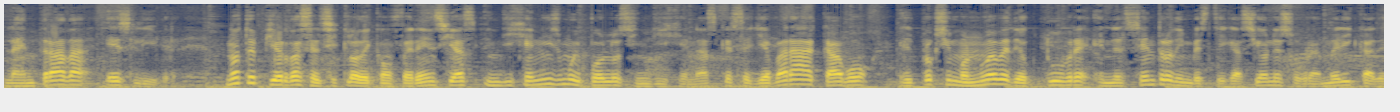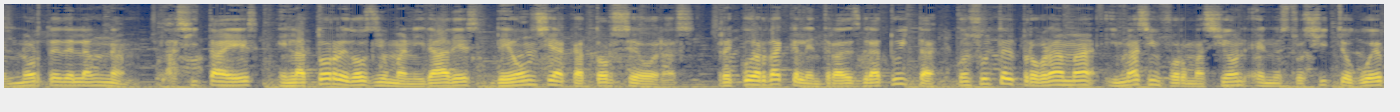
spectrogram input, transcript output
La entrada es libre. No te pierdas el ciclo de conferencias Indigenismo y Pueblos Indígenas que se llevará a cabo el próximo 9 de octubre en el Centro de Investigaciones sobre América del Norte de la UNAM. La cita es en la Torre 2 de Humanidades de 11 a 14 horas. Recuerda que la entrada es gratuita. Consulta el programa y más información en nuestro sitio web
